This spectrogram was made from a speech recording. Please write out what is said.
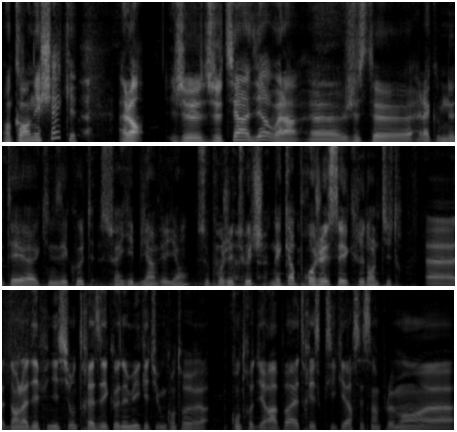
encore en échec? Alors, je, tiens à dire, voilà, euh, juste euh, à la communauté euh, qui nous écoute, soyez bienveillants. Ce projet Twitch n'est qu'un projet, c'est écrit dans le titre. Euh, dans la définition très économique, et tu me contre- contrediras pas, être risk seeker, c'est simplement euh,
